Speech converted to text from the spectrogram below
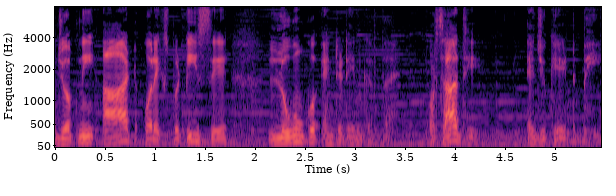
जो अपनी आर्ट और एक्सपर्टीज से लोगों को एंटरटेन करता है और साथ ही एजुकेट भी।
